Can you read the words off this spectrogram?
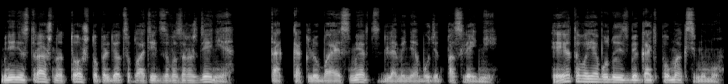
Мне не страшно то, что придется платить за возрождение, так как любая смерть для меня будет последней. И этого я буду избегать по максимуму,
